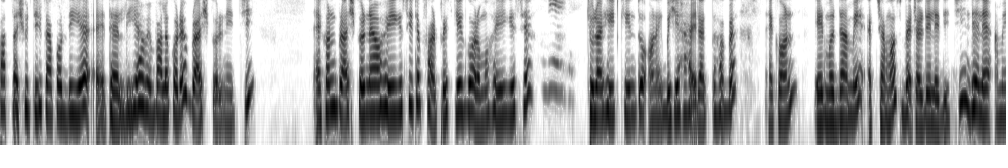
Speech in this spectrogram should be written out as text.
পাতলা সুতির কাপড় দিয়ে, তেল দিয়ে আমি ভালো করে ব্রাশ করে নিচ্ছি। এখন ব্রাশ করে নেওয়া হয়ে গেছে, এটা পারফেক্টলি গরমও হয়ে গেছে। চুলার হিট কিন্তু অনেক বেশি হাই রাখতে হবে। এখন এর মধ্যে আমি এক চামচ ব্যাটার ঢেলে দিচ্ছি। ঢেলে আমি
